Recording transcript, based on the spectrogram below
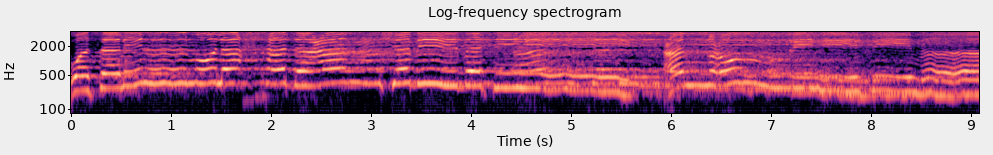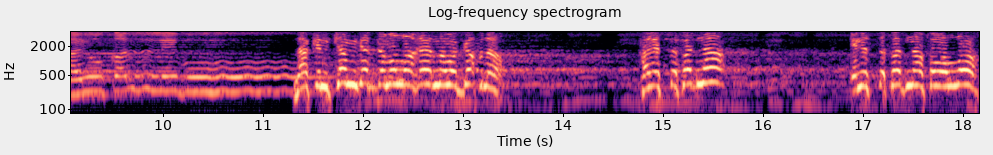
وسل الملحد عن شبيبته عن عمره فيما يقلبه. لكن كم قدم الله غيرنا وقفنا؟ هل استفدنا؟ إن استفدنا فوالله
